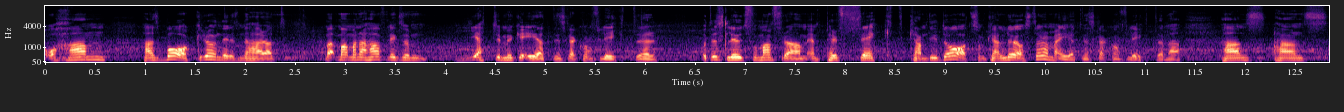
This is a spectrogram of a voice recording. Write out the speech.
och han, hans bakgrund är liksom det här att man, man har haft liksom jättemycket etniska konflikter Och till slut får man fram en perfekt kandidat som kan lösa de här etniska konflikterna. Hans, hans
